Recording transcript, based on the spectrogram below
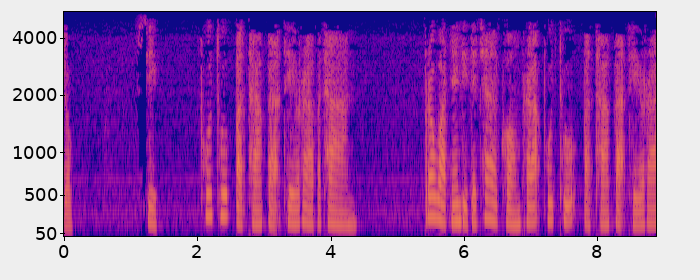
จบสิบพุทุปัฏฐากะเทราประธาน ประวัติในดิตชาติของพระพุทธปัฏฐากะเทระ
